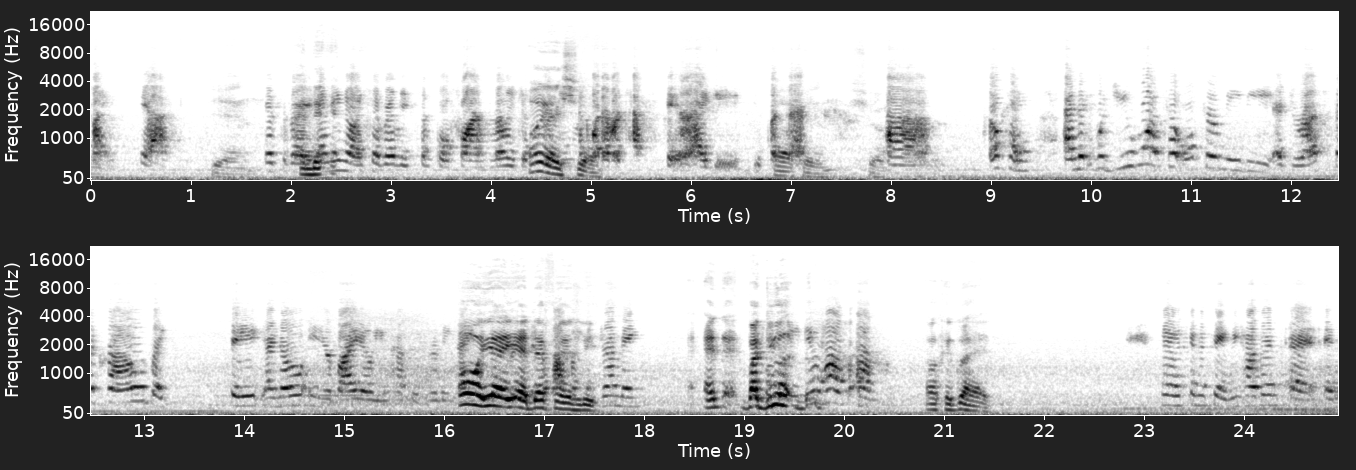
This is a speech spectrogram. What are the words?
Friday. fine. Yeah. Yeah. It's a very, And and, then- you know, it's a really simple form. Really just Oh, yeah, sure. whatever taxpayer ID you put Okay, there. sure. Um, okay. And then would you want to also maybe address the crowd? Like, say, I know in your bio you have this really nice Oh, yeah, yeah, description about, like, definitely. drumming. And, uh, but do you, do have, um, okay, go ahead. no, I was going to say, we have an, an, an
